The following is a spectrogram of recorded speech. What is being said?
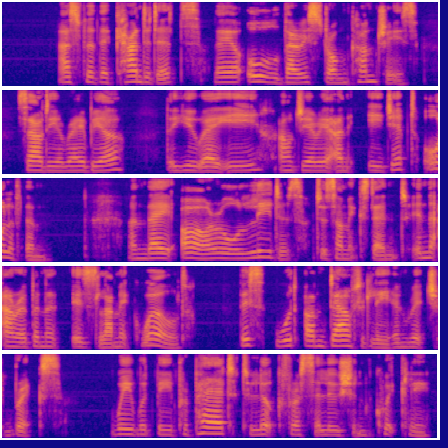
As for the candidates, they are all very strong countries Saudi Arabia, the UAE, Algeria, and Egypt, all of them and they are all leaders to some extent in the Arab and Islamic world. This would undoubtedly enrich BRICS. We would be prepared to look for a solution quickly.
